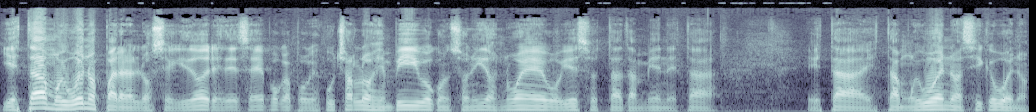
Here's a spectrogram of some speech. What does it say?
y estaban muy buenos para los seguidores de esa época porque escucharlos en vivo con sonidos nuevos y eso está también está está está muy bueno así que bueno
